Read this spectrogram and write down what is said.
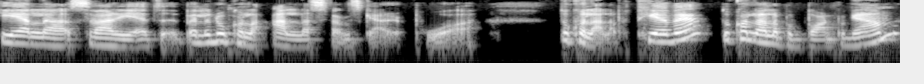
hela Sverige typ, eller då kollar alla svenskar på, då kollar alla på tv, då kollar alla på barnprogram.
